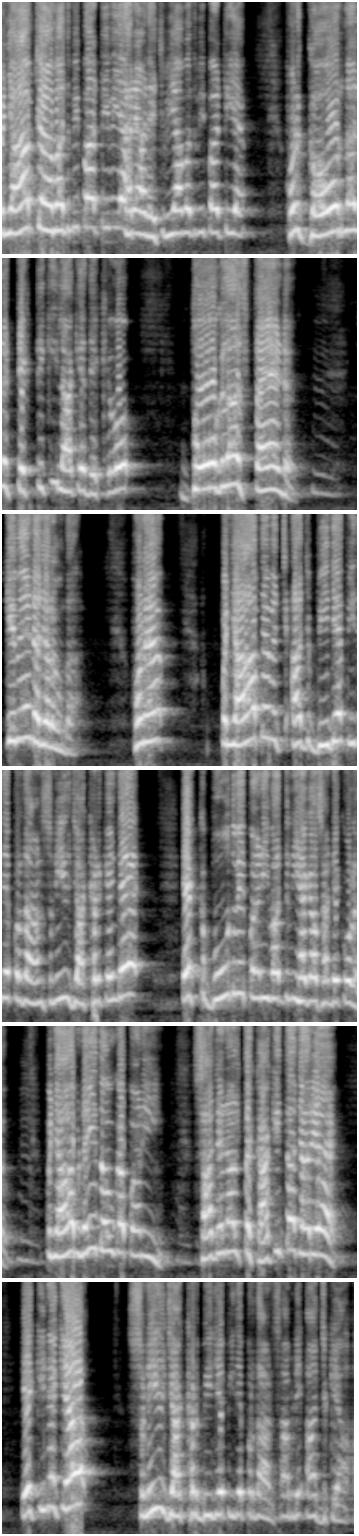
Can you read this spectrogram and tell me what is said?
ਪੰਜਾਬ 'ਚ ਆਮ ਆਦਮੀ ਪਾਰਟੀ ਵੀ ਹੈ, ਹਰਿਆਣੇ 'ਚ ਵੀ ਆਮ ਆਦਮੀ ਪਾਰਟੀ ਹੈ। ਹੁਣ ਗੌਰ ਨਾਲ ਟਿਕਟਿਕੀ ਲਾ ਕੇ ਦੇਖਿਓ ਦੋਗਲਾ ਸਟੈਂਡ ਕਿਵੇਂ ਨਜ਼ਰ ਆਉਂਦਾ? ਹੁਣ ਪੰਜਾਬ ਦੇ ਵਿੱਚ ਅੱਜ ਬੀਜੇਪੀ ਦੇ ਪ੍ਰਧਾਨ ਸੁਨੀਲ ਜਾਖੜ ਕਹਿੰਦੇ, ਇੱਕ ਬੂੰਦ ਵੀ ਪਾਣੀ ਵੱਧ ਨਹੀਂ ਹੈਗਾ ਸਾਡੇ ਕੋਲ। ਪੰਜਾਬ ਨਹੀਂ ਦਊਗਾ ਪਾਣੀ। ਸਾਡੇ ਨਾਲ ਧੱਕਾ ਕੀਤਾ ਜਾ ਰਿਹਾ ਹੈ। ਇਹ ਕਿਹਨੇ ਕਿਹਾ? ਸੁਨੀਲ ਜਾਖੜ ਬੀਜੇਪੀ ਦੇ ਪ੍ਰਧਾਨ ਸਾਹਿਬ ਨੇ ਅੱਜ ਕਿਹਾ।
